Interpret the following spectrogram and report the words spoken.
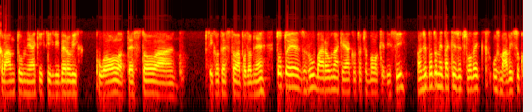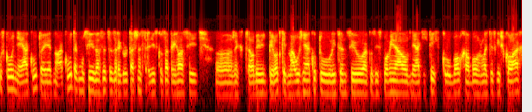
kvantum nejakých tých výberových kôl a testov a psychotestov a podobne. Toto je zhruba rovnaké ako to, čo bolo kedysi. Lenže potom je také, že človek už má vysokú školu nejakú, to je jedno akú, tak musí zase cez rekrutačné stredisko sa prihlásiť, e, že chcel by byť pilot, keď má už nejakú tú licenciu, ako si spomínal, v nejakých tých kluboch alebo v leteckých školách,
